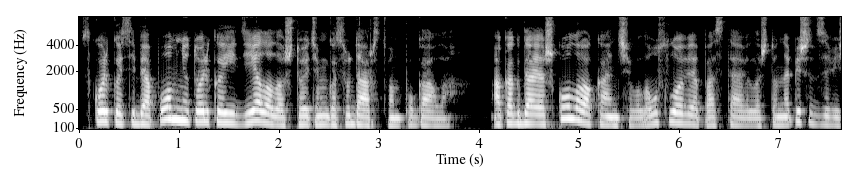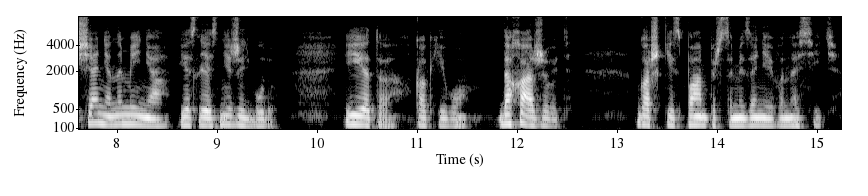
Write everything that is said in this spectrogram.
Сколько себя помню, только и делала, что этим государством пугала. А когда я школу оканчивала, условия поставила, что напишет завещание на меня, если я с ней жить буду. И это, как его, дохаживать. Горшки с памперсами за ней выносить.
